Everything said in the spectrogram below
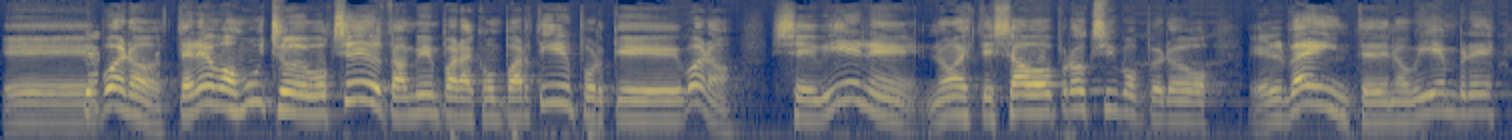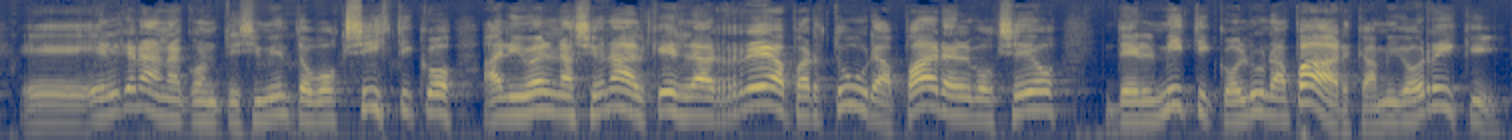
Eh, bueno, tenemos mucho de boxeo también para compartir porque, bueno, se viene, no este sábado próximo, pero el 20 de noviembre, eh, el gran acontecimiento boxístico a nivel nacional, que es la reapertura para el boxeo del mítico Luna Park, amigo Ricky.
